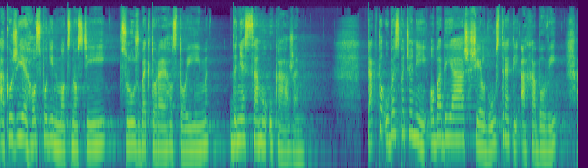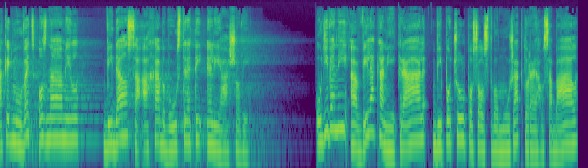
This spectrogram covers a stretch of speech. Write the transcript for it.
Ako žije hospodin mocností, v službe ktorého stojím, dnes sa mu ukážem. Takto ubezpečený Obadiáš šiel v ústrety Achabovi a keď mu vec oznámil, vydal sa Achab v ústrety Eliášovi. Udivený a vylakaný kráľ vypočul posolstvo muža, ktorého sa bál,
